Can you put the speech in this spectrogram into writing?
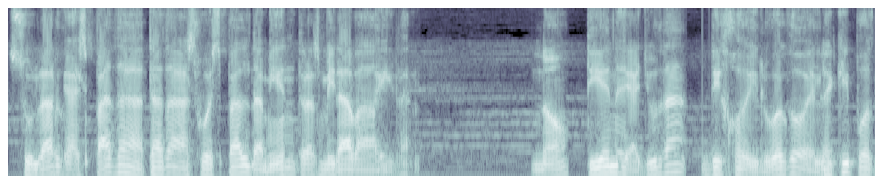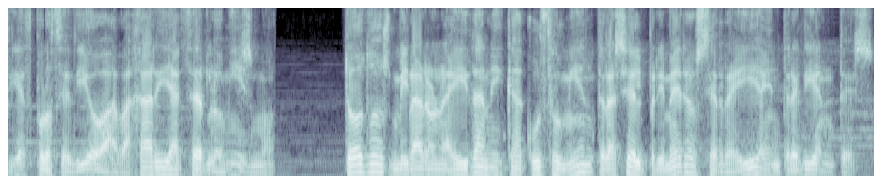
Su larga espada atada a su espalda mientras miraba a Aidan. No, tiene ayuda, dijo y luego el equipo 10 procedió a bajar y hacer lo mismo. Todos miraron a Aidan y Kakuzu mientras el primero se reía entre dientes.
